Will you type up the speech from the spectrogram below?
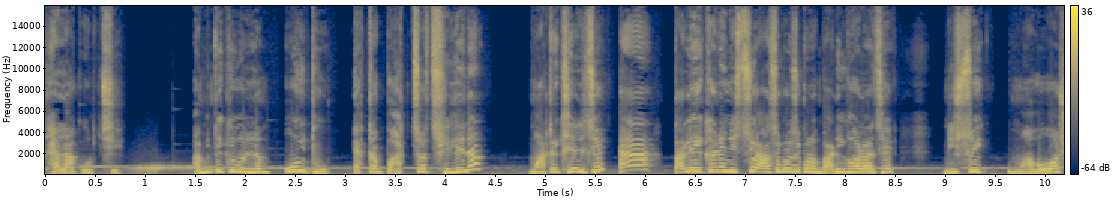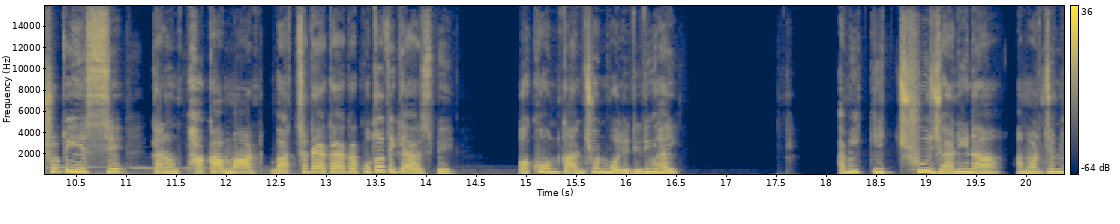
খেলা করছে। আমি দেখে বললাম, ওই তো, একটা বাচ্চা ছেলে না? মাঠে খেলছে? হ্যাঁ তাহলে এখানে নিশ্চয়ই আশেপাশে কোনো বাড়িঘর আছে? নিশ্চয়ই মা বাবার সাথেই এসছে, কারণ ফাঁকা মাঠ, বাচ্চাটা একা একা কোথা থেকে আসবে? তখন কাঞ্চন বলে, দিদি ভাই। আমি কিচ্ছু জানি না, আমার জন্য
